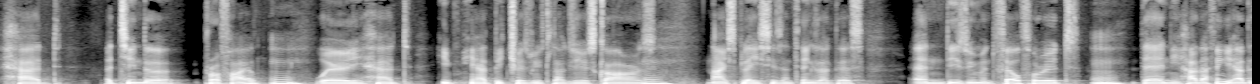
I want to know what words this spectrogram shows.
had a Tinder profile where he had he, he had pictures with luxurious cars, nice places, and things like this. And these women fell for it. Then he had, I think he had the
